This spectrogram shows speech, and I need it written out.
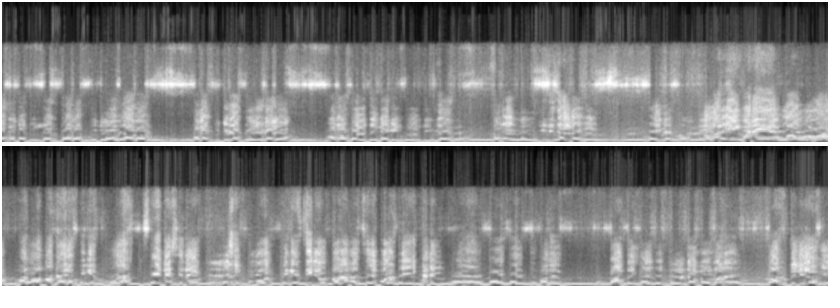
অটোমেটিক মেশিন আবার চিনি হবে, আবার আবার চিনিটা পড়ে যাবে, আবার ধরেন যে মেশিন করে নিতে হবে। মানে ডিজিটাল মেশিন এইটা। আবার এখানে অন্য জায়গা থেকে গুড় আসতেছে এই মেশিনে এসে গুড় থেকে চিনি উৎপাদন হচ্ছে মূলত এইখানেই। হ্যাঁ মানে পাম্পের সাহায্যে গুড়টা মানে পাঁচ মিলি রাখে।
